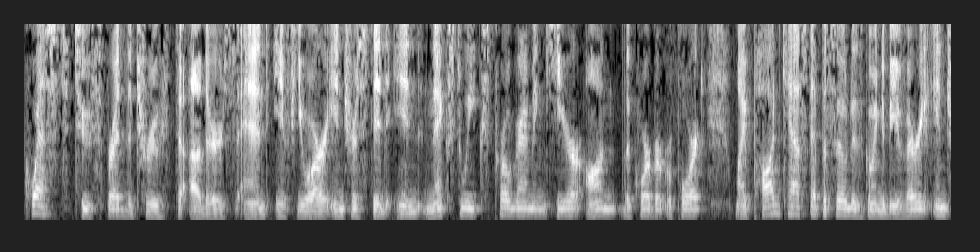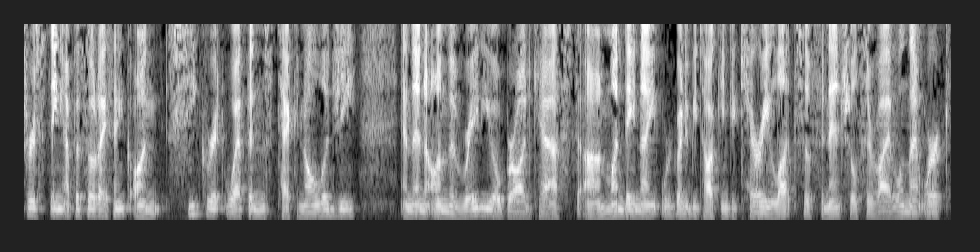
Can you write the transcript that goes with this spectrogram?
quest to spread the truth to others. And if you are interested in next week's programming here on the Corbett Report, my podcast episode is going to be a very interesting episode, I think, on secret weapons technology. And then on the radio broadcast, uh, Monday night, we're going to be talking to Kerry Lutz of Financial Survival Network.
